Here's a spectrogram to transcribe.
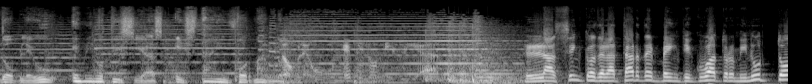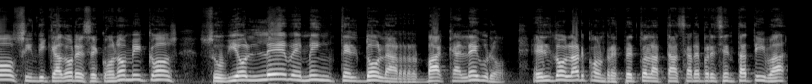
WM Noticias está informando. WM Noticias. Las 5 de la tarde, 24 minutos, indicadores económicos, subió levemente el dólar, vaca el euro. El dólar con respecto a la tasa representativa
